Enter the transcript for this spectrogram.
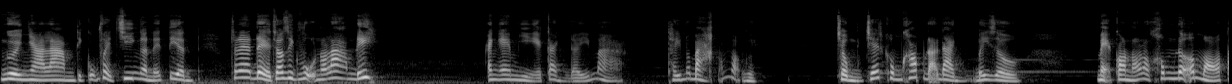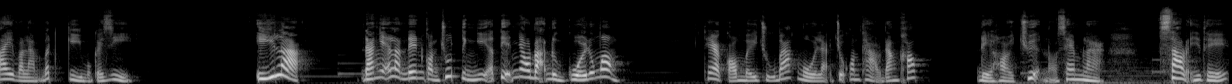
người nhà làm thì cũng phải chi ngần ấy tiền, cho nên để cho dịch vụ nó làm đi. Anh em nhìn cái cảnh đấy mà thấy nó bạc lắm mọi người. Chồng chết không khóc đã đành, bây giờ mẹ con nó là không nỡ mó tay vào làm bất kỳ một cái gì. Ý là, đáng nhẽ là nên còn chút tình nghĩa tiễn nhau đoạn đường cuối đúng không? Thế là có mấy chú bác ngồi lại chỗ con thảo đang khóc để hỏi chuyện nó xem là sao lại như thế.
